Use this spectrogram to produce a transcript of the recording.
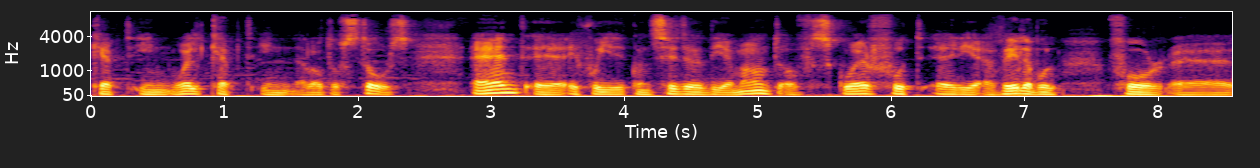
kept in well kept in a lot of stores and uh, if we consider the amount of square foot area available for uh,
